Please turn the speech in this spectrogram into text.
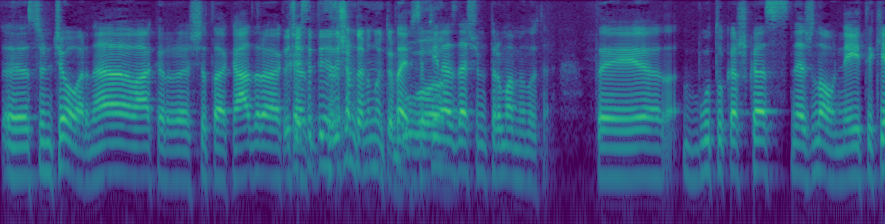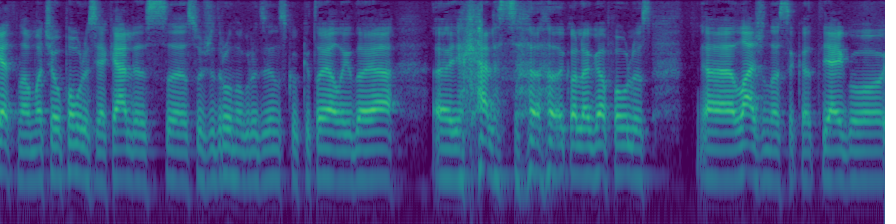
E, siunčiau, ar ne, vakar šitą kadrą. Tai čia 70 minutė taip, buvo. Taip, 71 minutė. Tai būtų kažkas, nežinau, neįtikėtino. Mačiau Paulius Jekelis e, su Židrūnu Grudzinsku kitoje laidoje. e, Jekelis kolega Paulius e, lažinosi, kad jeigu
